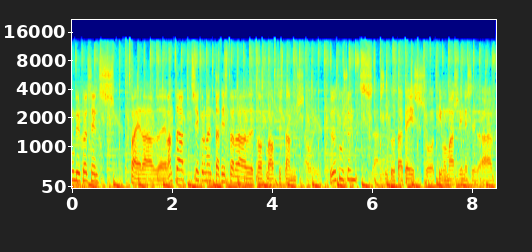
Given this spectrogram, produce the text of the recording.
Múmir kvöldsins tvær að vanda. Sikurum enda, fyrst var það toppla ástistans árið 2000 að Seek Out A Base og Timo Maas rýmissið af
